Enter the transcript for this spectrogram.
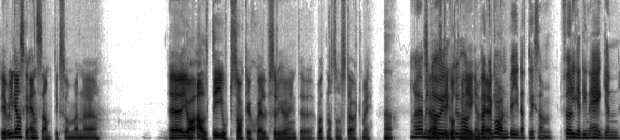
det är väl ganska ensamt liksom. Men eh, eh, jag har alltid gjort saker själv, så det har inte varit något som stört mig. Nej, men Så du, jag har alltid du, gått du min har, egen du verkar väg. van vid att liksom följa din egen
